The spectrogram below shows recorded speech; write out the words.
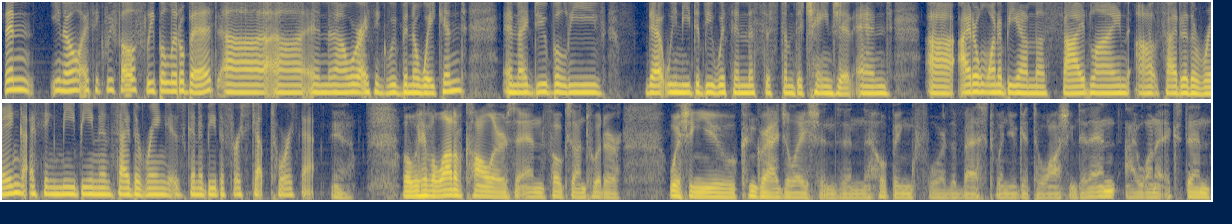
then, you know, I think we fell asleep a little bit. Uh, uh, and now we're, I think we've been awakened. And I do believe – that we need to be within the system to change it. And uh, I don't want to be on the sideline outside of the ring. I think me being inside the ring is going to be the first step towards that. Yeah. Well, we have a lot of callers and folks on Twitter wishing you congratulations and hoping for the best when you get to Washington. And I want to extend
